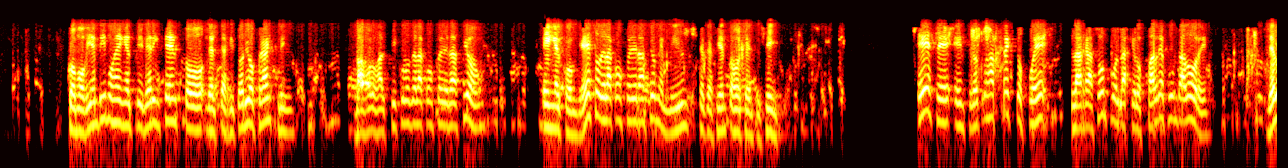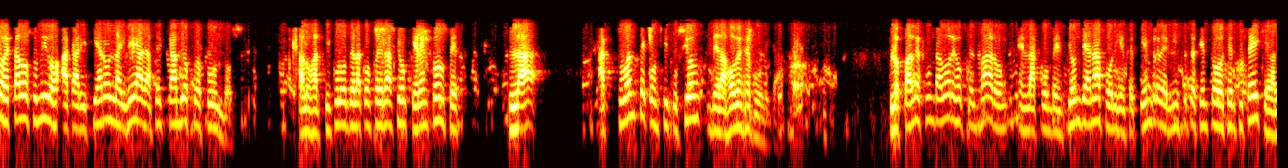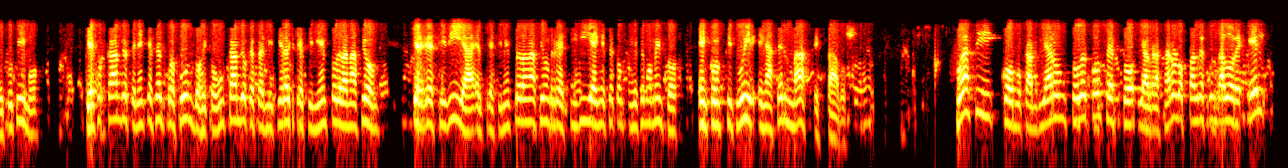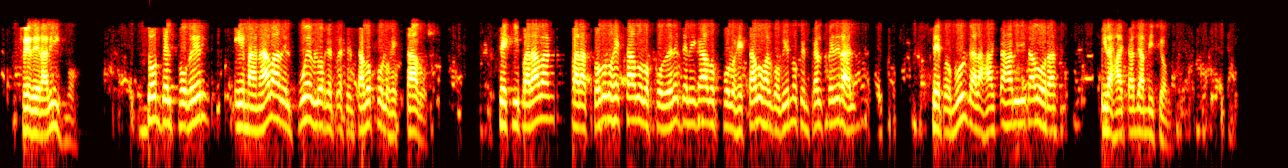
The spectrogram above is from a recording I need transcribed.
Como bien vimos en el primer intento del territorio Franklin, bajo los artículos de la Confederación, en el Congreso de la Confederación en 1785. Ese, entre otros aspectos, fue la razón por la que los padres fundadores de los Estados Unidos acariciaron la idea de hacer cambios profundos a los artículos de la Confederación, que era entonces la actuante constitución de la joven república. Los padres fundadores observaron en la Convención de Anápolis en septiembre de 1786, que la discutimos, que esos cambios tenían que ser profundos y con un cambio que permitiera el crecimiento de la nación que residía, el crecimiento de la nación residía en ese, en ese momento en constituir, en hacer más estados. Fue así como cambiaron todo el concepto y abrazaron los padres fundadores el federalismo, donde el poder emanaba del pueblo representado por los estados. Se equiparaban para todos los estados los poderes delegados por los estados al gobierno central federal, se promulga las actas habilitadoras y las actas de admisión.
